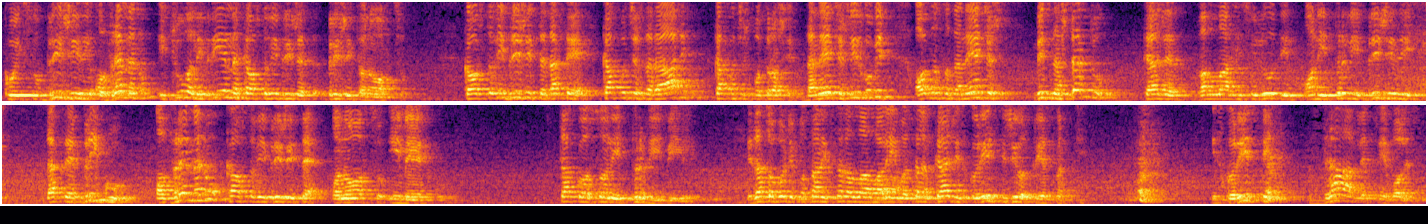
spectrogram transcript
koji su brižili o vremenu i čuvali vrijeme kao što vi brižete, brižite o novcu. Kao što vi brižite, dakle, kako ćeš zaraditi, kako ćeš potrošiti. Da nećeš izgubiti, odnosno da nećeš biti na štetu, kaže, vallahi su ljudi, oni prvi brižili, dakle, brigu o vremenu kao što vi brižite o novcu i metku. Tako su oni prvi bili. I zato Boži poslanik sallallahu alaihi wa sallam kaže, iskoristi život prije smrti. Iskoristi zdravlje prije bolesti.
